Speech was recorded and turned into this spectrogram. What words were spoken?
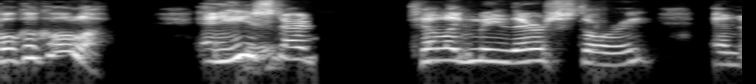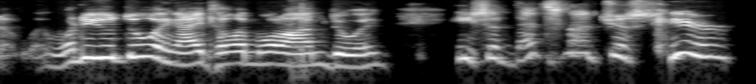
Coca Cola. And he okay. started telling me their story. And what are you doing? I tell him what I'm doing. He said, That's not just here,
